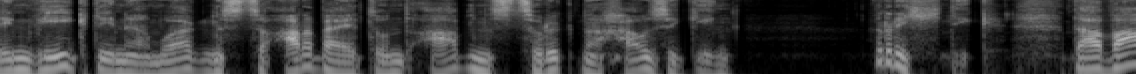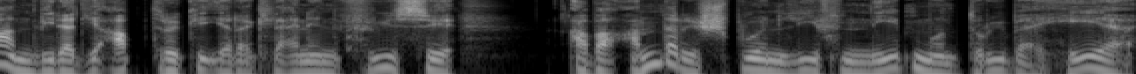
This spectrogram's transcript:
den Weg, den er morgens zur Arbeit und abends zurück nach Hause ging. Richtig, da waren wieder die Abdrücke ihrer kleinen Füße, aber andere Spuren liefen neben und drüber her.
